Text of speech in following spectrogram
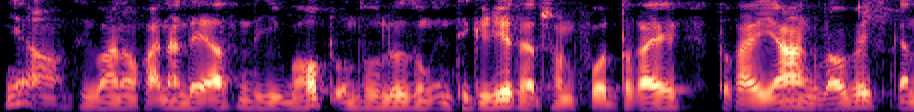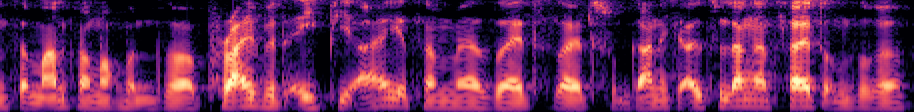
Ja, Sie waren auch einer der ersten, die überhaupt unsere Lösung integriert hat, schon vor drei, drei Jahren, glaube ich. Ganz am Anfang noch mit unserer Private API. Jetzt haben wir seit, seit gar nicht allzu langer Zeit unsere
